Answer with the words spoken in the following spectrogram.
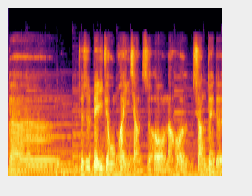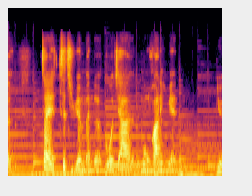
呃，就是被一个文化影响之后，然后相对的，在自己原本的国家文化里面，有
